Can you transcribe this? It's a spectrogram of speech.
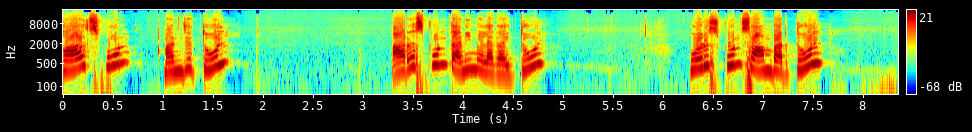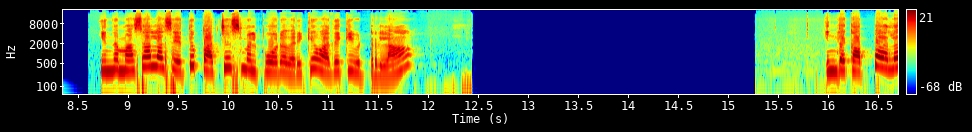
கால் ஸ்பூன் மஞ்சத்தூள். அரை ஸ்பூன் தனி மிளகாய்த்தூள். ஒரு ஸ்பூன் சாம்பார் தூள் இந்த மசாலா சேர்த்து பச்சை ஸ்மெல் போகிற வரைக்கும் வதக்கி விட்டுடலாம் இந்த கப்பால்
